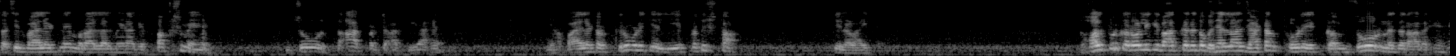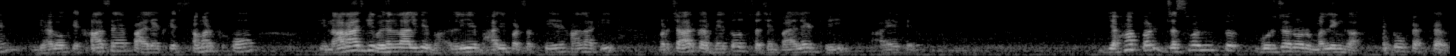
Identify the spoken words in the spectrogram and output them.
सचिन पायलट ने मुरारीलाल मीणा के पक्ष में जोरदार प्रचार किया है। यहाँ पायलट और किरोड़ के लिए प्रतिष्ठा की लड़ाई है। धौलपुर करौली की बात करें तो भजनलाल जाटव थोड़े कमज़ोर नज़र आ रहे हैं। गहलोत के खास हैं, पायलट के समर्थकों की नाराज़गी भजनलाल के लिए भारी पड़ सकती है। हालाँकि प्रचार करने तो सचिन पायलट भी आए थे। यहाँ पर जसवंत, गुर्जर और मलिंगा दो फैक्टर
